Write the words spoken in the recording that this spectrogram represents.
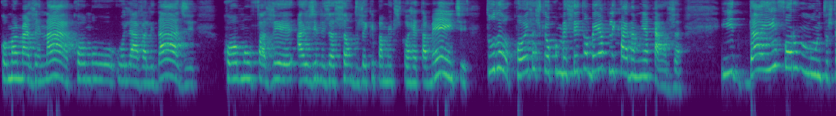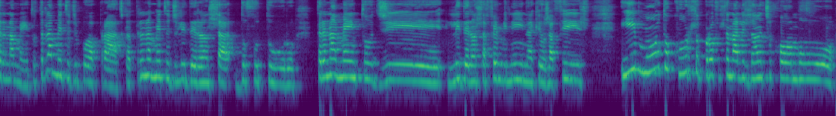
como armazenar, como olhar a validade, como fazer a higienização dos equipamentos corretamente, tudo coisas que eu comecei também a aplicar na minha casa. E daí foram muitos treinamentos: treinamento de boa prática, treinamento de liderança do futuro, treinamento de liderança feminina que eu já fiz, e muito curso profissionalizante como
